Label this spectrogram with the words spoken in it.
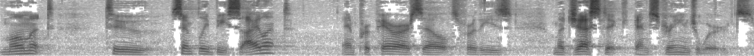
moment to simply be silent and prepare ourselves for these majestic and strange words.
